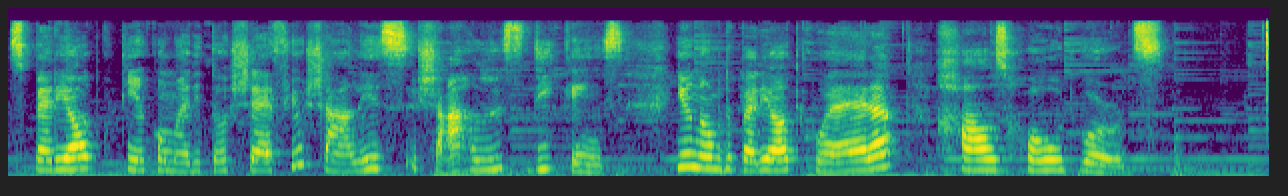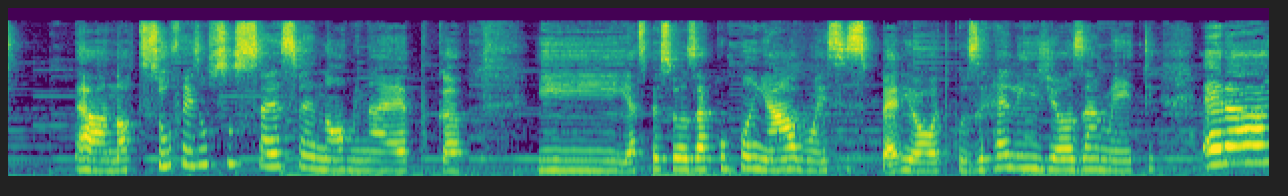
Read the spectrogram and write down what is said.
Esse periódico tinha como editor-chefe o Charles, Charles Dickens e o nome do periódico era Household Words. A Norte e Sul fez um sucesso enorme na época e as pessoas acompanhavam esses periódicos religiosamente. Era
